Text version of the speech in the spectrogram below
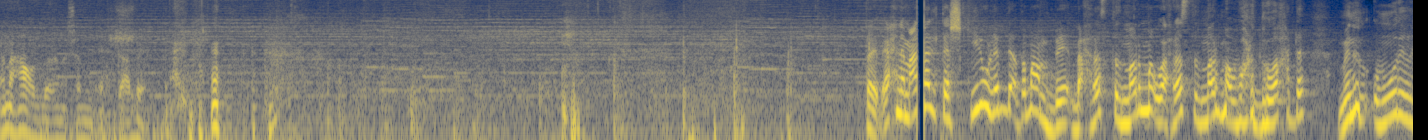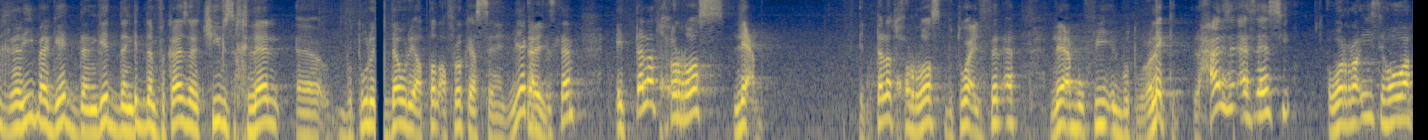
أنا هقعد بقى عشان تعبان. طيب إحنا معانا التشكيل ونبدأ طبعا بحراسة المرمى وحراسة المرمى برضه واحدة من الأمور الغريبة جدا جدا جدا في كايزر تشيفز خلال آه، بطولة دوري أبطال أفريقيا السنة دي. اللي هي كابتن أيوة. اسلام الثلاث حراس لعبوا. الثلاث حراس بتوع الفرقة لعبوا في البطولة. لكن الحارس الأساسي والرئيسي هو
